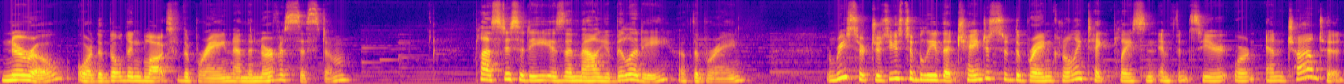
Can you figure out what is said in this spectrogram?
Neuro, or the building blocks of the brain and the nervous system. Plasticity is the malleability of the brain. Researchers used to believe that changes to the brain could only take place in infancy or and childhood,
